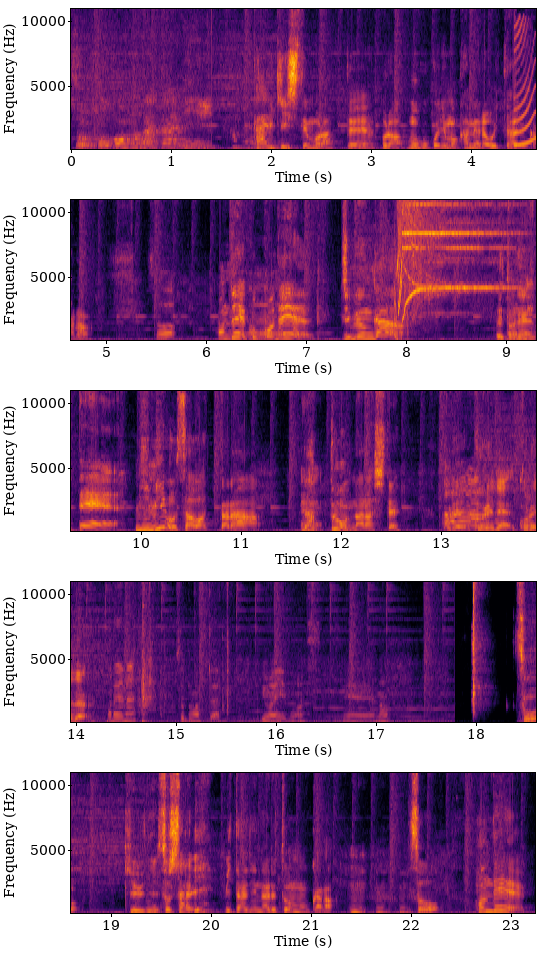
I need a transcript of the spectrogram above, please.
うそうここの中に。待機してもらってほらもうここにもカメラ置いてあるからそう。ほんでここで自分がえっと見ねて。耳を触ったらうんラップ音鳴らして、これこれでこれでこれね。ちょっと待って。今入れます。せーの。そう急に。そしたらえ？みたいになると思うから。うんうんうん。そう。ほんで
